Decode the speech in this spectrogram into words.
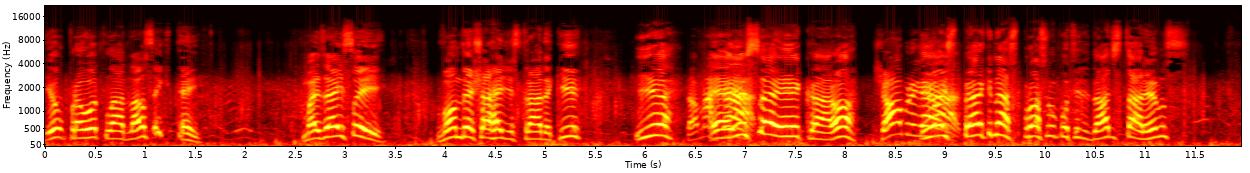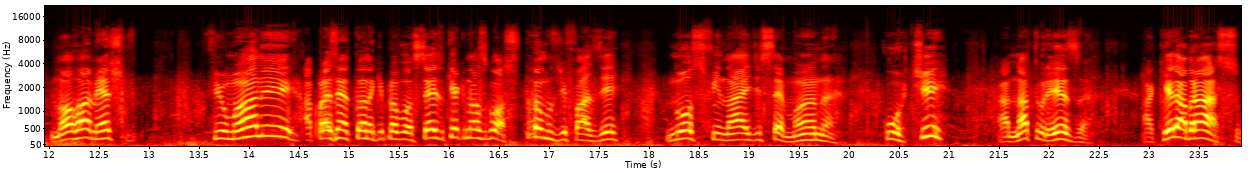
eu pra outro lado lá, eu sei que tem. Mas é isso aí. Vamos deixar registrado aqui. E Tá marcado. é isso aí, cara, ó. Tchau, E obrigado. eu espero que nas próximas oportunidades estaremos novamente filmando e apresentando aqui pra vocês o que é que nós gostamos de fazer nos finais de semana. Curtir a natureza. Aquele abraço.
